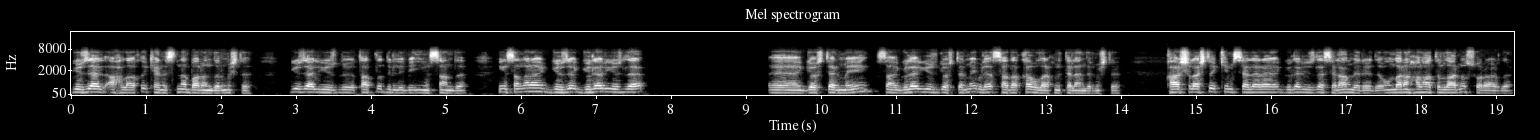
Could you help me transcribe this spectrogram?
güzel ahlakı kendisine barındırmıştı. Güzel yüzlü, tatlı dilli bir insandı. İnsanlara güzel, güler yüzle e, göstermeyi, güler yüz göstermeyi bile sadaka olarak nitelendirmişti. Karşılaştığı kimselere güler yüzle selam verirdi. Onların hal hatırlarını sorardı.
